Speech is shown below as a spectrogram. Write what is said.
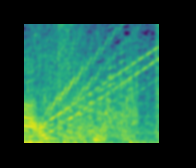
Gonna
